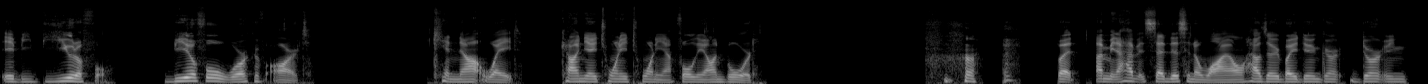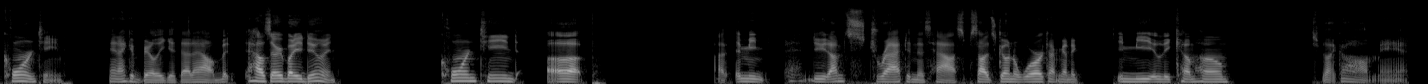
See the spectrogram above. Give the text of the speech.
It'd be beautiful. Beautiful work of art. Cannot wait. Kanye 2020, I'm fully on board. but, I mean, I haven't said this in a while. How's everybody doing gur- during quarantine? Man, I could barely get that out. But how's everybody doing? Quarantined up. I, I mean, dude, I'm strapped in this house. Besides going to work, I'm going to immediately come home. Just be like, oh, man.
